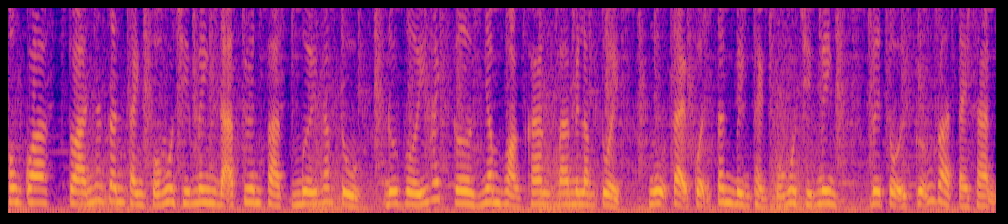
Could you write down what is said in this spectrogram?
Hôm qua, Tòa Nhân dân thành phố Hồ Chí Minh đã tuyên phạt 10 năm tù đối với hacker Nhâm Hoàng Khang, 35 tuổi, ngụ tại quận Tân Bình, thành phố Hồ Chí Minh về tội cưỡng đoạt tài sản.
